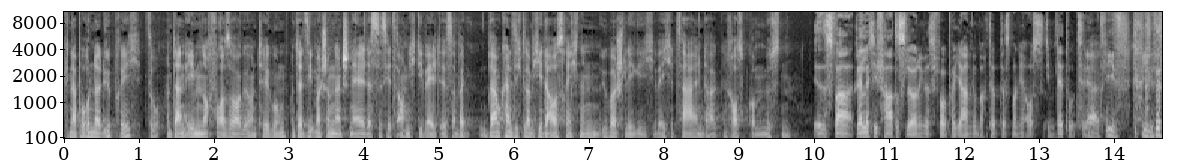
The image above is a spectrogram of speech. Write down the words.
knappe 100 übrig. So, und dann eben noch Vorsorge und Tilgung. Und dann sieht man schon ganz schnell, dass das jetzt auch nicht die Welt ist. Aber da kann sich, glaube ich, jeder ausrechnen, überschlägig, welche Zahlen da rauskommen müssten. Es war relativ hartes Learning, das ich vor ein paar Jahren gemacht habe, dass man ja aus dem Netto zählt. Ja, fies, fies.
